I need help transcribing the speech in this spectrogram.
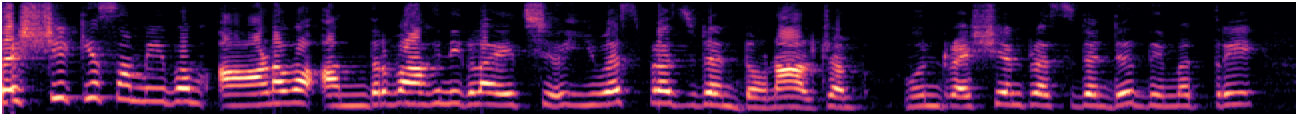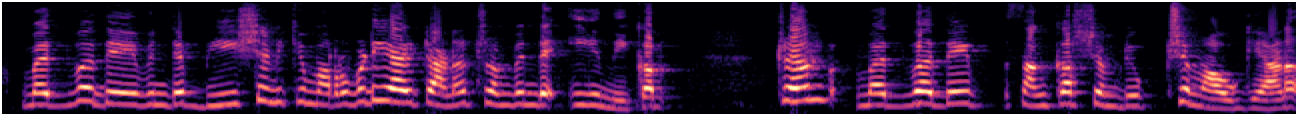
റഷ്യയ്ക്ക് സമീപം ആണവ അന്തർവാഹിനികൾ അയച്ച് U S president Donald Trump. മുൻ റഷ്യൻ പ്രസിഡന്റ് ദിമിത്രി മെദ്വദേവിന്റെ ഭീഷണിക്ക് മറുപടിയായിട്ടാണ് ട്രംപിന്റെ ഈ നീക്കം. ട്രംപ് മെദ്വദേവ് സംഘർഷം രൂക്ഷമാവുകയാണ്.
